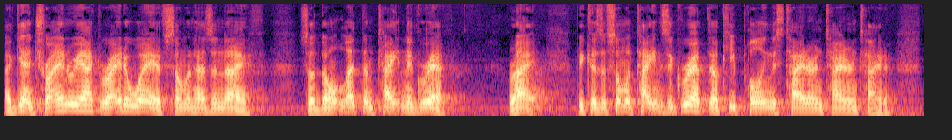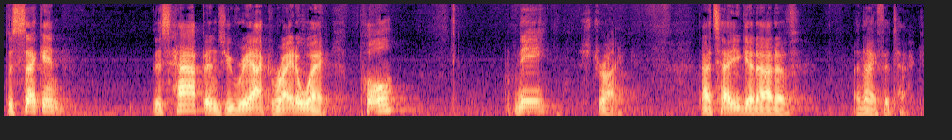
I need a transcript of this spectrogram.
Again, try and react right away if someone has a knife. So don't let them tighten the grip. Right. Because if someone tightens the grip, they'll keep pulling this tighter and tighter and tighter. The second this happens, you react right away. Pull, knee, strike. That's how you get out of a knife attack.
